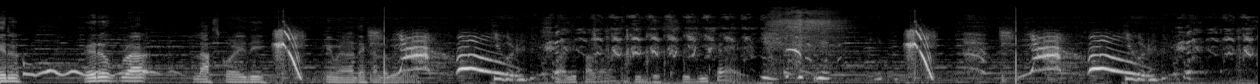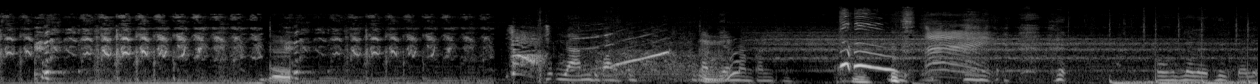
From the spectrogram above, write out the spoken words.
এইটো এইটো পূৰা লাজ কৰে দেই। কেমেৰা দেখাৰ লগে ছোৱালী কি বেছি দি খায়। Ganando kasi. Ganyan ng kanto. Oh, nalit ni Chalo.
